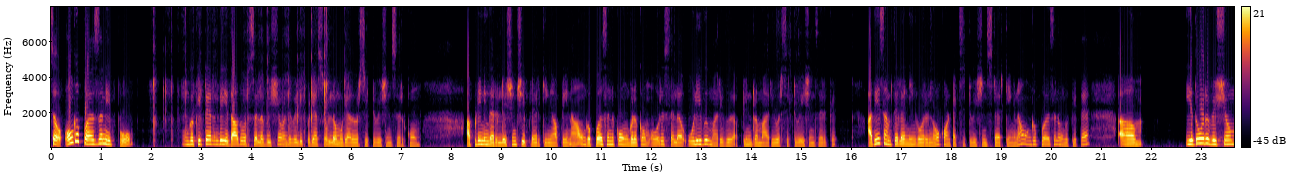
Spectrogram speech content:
ஸோ உங்கள் பர்சன் இப்போது உங்கள் இருந்து ஏதாவது ஒரு சில விஷயம் வந்து வெளிப்படையாக சொல்ல முடியாத ஒரு சுச்சுவேஷன்ஸ் இருக்கும். அப்படி நீங்கள் ரிலேஷன்ஷிப்பில் இருக்கீங்க அப்படின்னா உங்கள் பர்சனுக்கும் உங்களுக்கும் ஒரு சில ஒளிவு மறைவு அப்படின்ற மாதிரி ஒரு சுச்சுவேஷன்ஸ் இருக்குது அதே சமயத்தில் நீங்கள் ஒரு நோ கான்டாக்ட் சுச்சுவேஷன்ஸில் இருக்கீங்கன்னா உங்கள் பர்சன் உங்ககிட்ட ஏதோ ஒரு விஷயம்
